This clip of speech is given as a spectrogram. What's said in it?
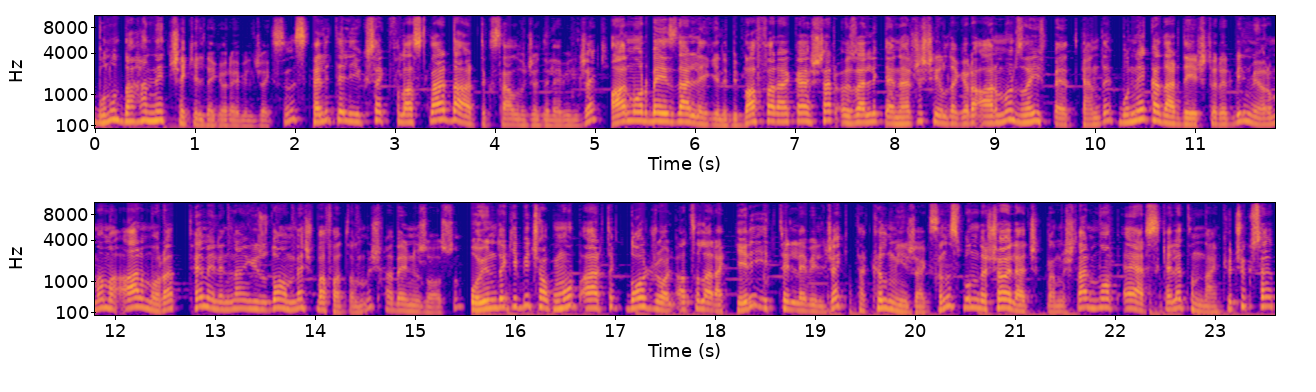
bunu daha net şekilde görebileceksiniz. Kaliteli yüksek flasklar da artık salvage edilebilecek. Armor base'lerle ilgili bir buff var arkadaşlar. Özellikle enerji shield'a göre armor zayıf bir etkendi. Bu ne kadar değiştirir bilmiyorum ama armor'a temelinden %15 buff atılmış. Haberiniz olsun. Oyundaki birçok mob artık dodge roll atılarak geri ittirilebilecek. Takılmayacaksınız. Bunu da şöyle açıklamışlar. Mob eğer skeleton'dan küçükse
